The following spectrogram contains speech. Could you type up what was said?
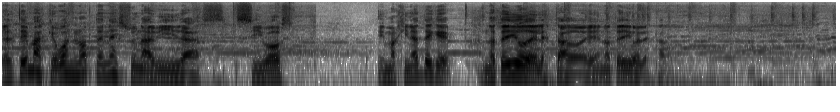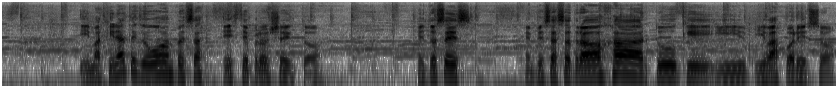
El tema es que vos no tenés una vida. Si vos. Imagínate que. No te digo del Estado, ¿eh? No te digo del Estado. Imagínate que vos empezás este proyecto. Entonces, empezás a trabajar, Tuki, y, y vas por eso.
